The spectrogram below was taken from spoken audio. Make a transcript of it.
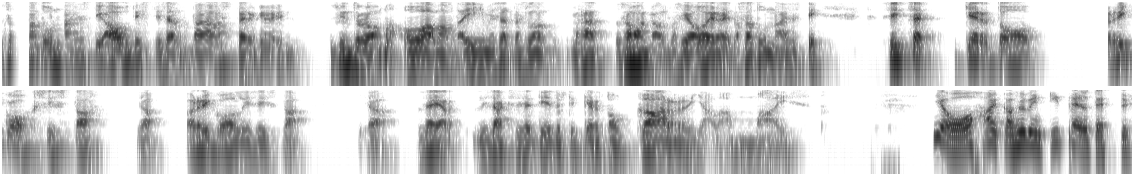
satunnaisesti autistiselta tai Aspergerin syndrooma omaavalta ihmiseltä. Sillä on vähän samankaltaisia oireita satunnaisesti. Sitten se kertoo rikoksista ja rikollisista ja sen lisäksi se tietysti kertoo Karjalan maista. Joo, aika hyvin kiteytetty.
